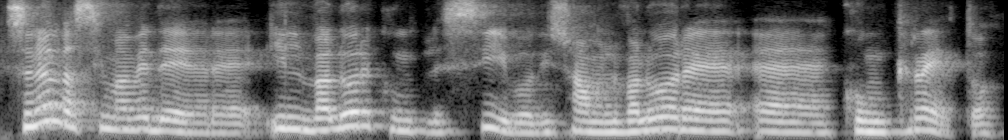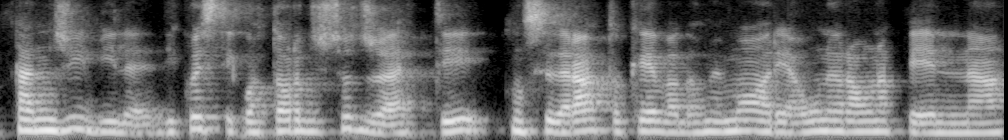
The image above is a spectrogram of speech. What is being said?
Se noi andassimo a vedere il valore complessivo, diciamo il valore eh, concreto, tangibile di questi 14 oggetti, considerato che vado a memoria, uno era una penna,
